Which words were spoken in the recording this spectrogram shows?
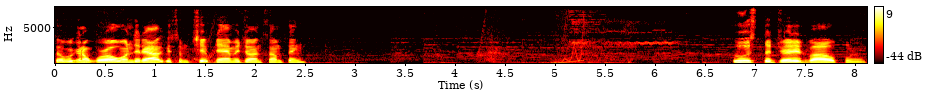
So we're gonna whirlwind it out, get some chip damage on something. Ooh, it's the dreaded Vileplume.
